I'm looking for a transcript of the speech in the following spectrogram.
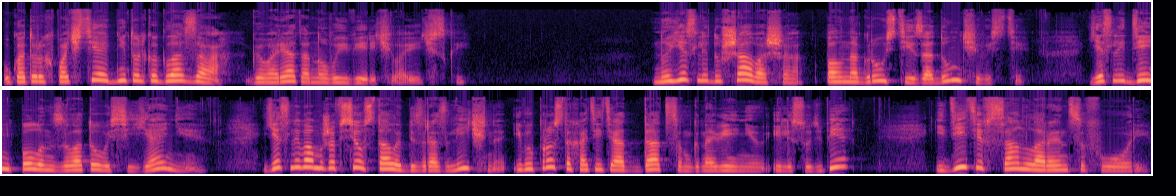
у которых почти одни только глаза говорят о новой вере человеческой. Но если душа ваша полна грусти и задумчивости – если день полон золотого сияния, если вам уже все стало безразлично, и вы просто хотите отдаться мгновению или судьбе, идите в Сан-Лоренцо-Фуори.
